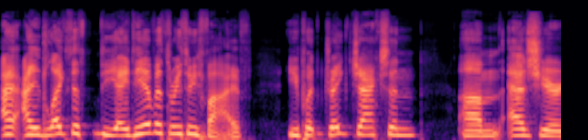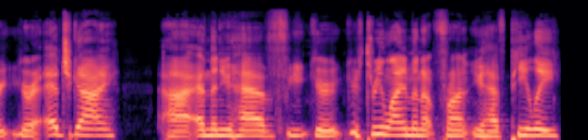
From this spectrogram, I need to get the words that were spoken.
I, I like the the idea of a three three five. You put Drake Jackson um, as your your edge guy, uh, and then you have your your three linemen up front. You have Pili,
